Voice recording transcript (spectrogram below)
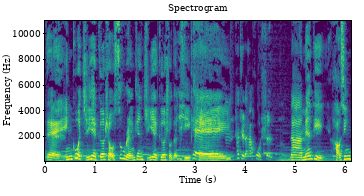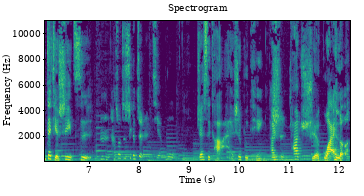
对，赢过职业歌手素人跟职业歌手的 PK。嗯，他觉得他获胜了。那 Mandy 好心再解释一次。嗯，他说这是一个整人节目。Jessica 还是不听，他是他学乖了，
